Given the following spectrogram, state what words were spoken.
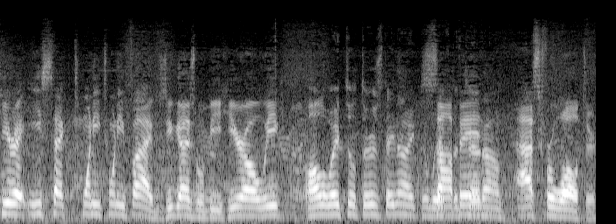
here at EASTEC 2025. 'cause You guys will be here all week. All the way till Thursday night till Stop in, down. ask for Walter.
